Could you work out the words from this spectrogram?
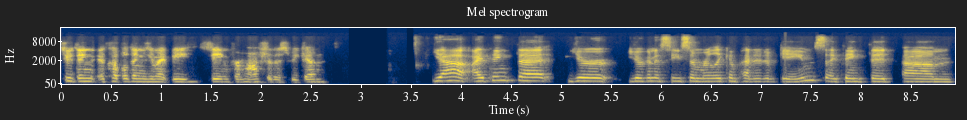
two things, a couple things you might be seeing from Hofstra this weekend. Yeah, I think that you're you're going to see some really competitive games. I think that um,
